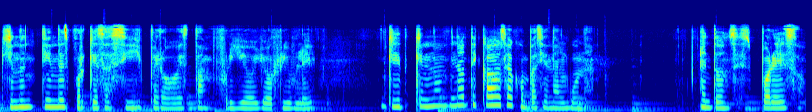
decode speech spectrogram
que no entiendes por qué es así, pero es tan frío y horrible que, no, no te causa compasión alguna. Entonces, por eso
